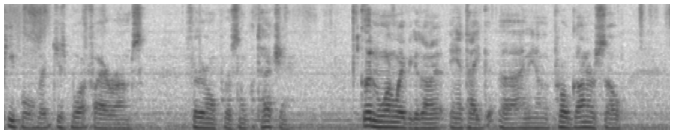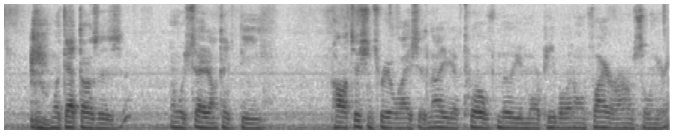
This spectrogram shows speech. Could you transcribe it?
people that just bought firearms for their own personal protection. Good in one way because I'm anti, uh, I mean I'm a pro gunner, so what that does is and which I don't think the politicians realize is now you have 12 million more people that own firearms. So when your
